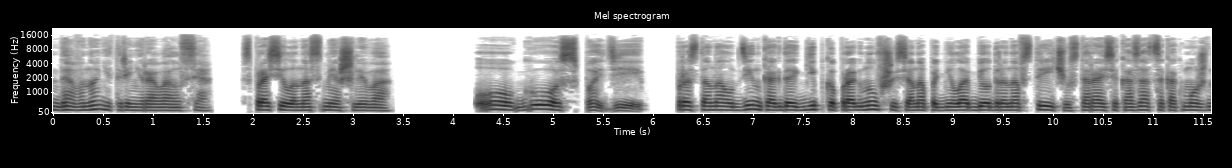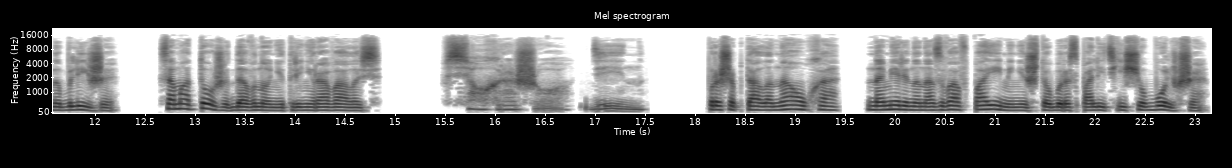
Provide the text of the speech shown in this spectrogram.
«Давно не тренировался?» — спросила насмешливо. «О, Господи!» — простонал Дин, когда, гибко прогнувшись, она подняла бедра навстречу, стараясь оказаться как можно ближе. Сама тоже давно не тренировалась. «Все хорошо, Дин», прошептала на ухо, намеренно назвав по имени, чтобы распалить еще больше.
